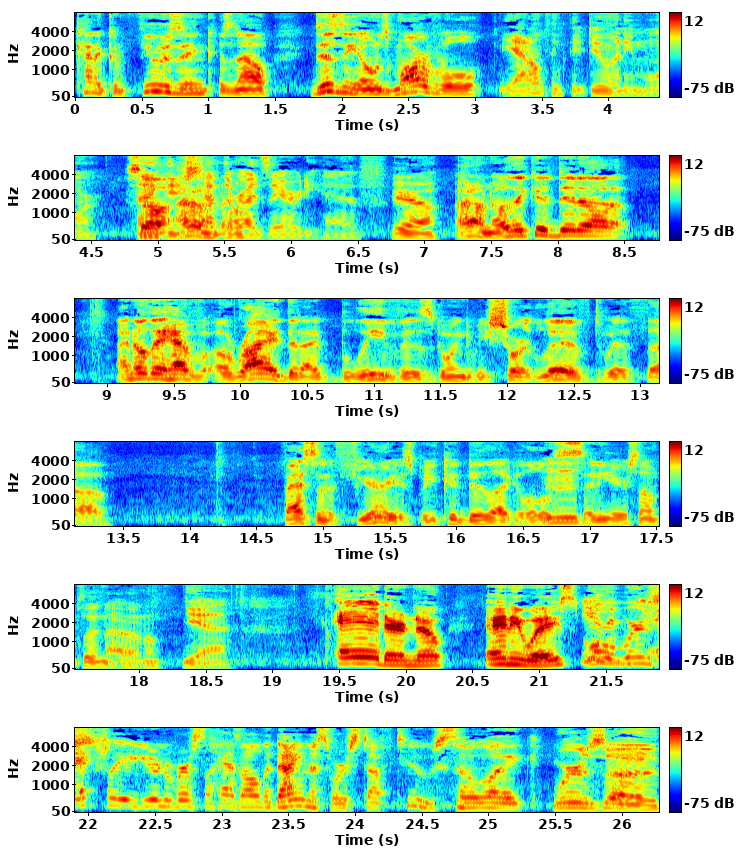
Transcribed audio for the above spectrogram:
kind of confusing because now Disney owns Marvel. Yeah, I don't think they do anymore. So, I think they just have the rides they already have. Yeah, I don't know. They could did a. I know they have a ride that I believe is going to be short lived with uh, Fast and the Furious, but you could do like a little Mm. city or something. I don't know. Yeah. I don't know. Anyways, Yeah, Well, then where's- actually Universal has all the dinosaur stuff too. So like, Where's uh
